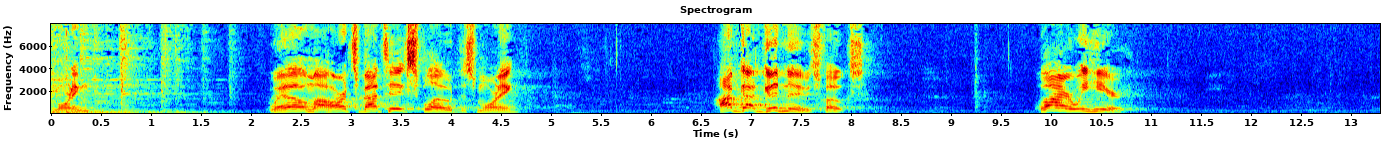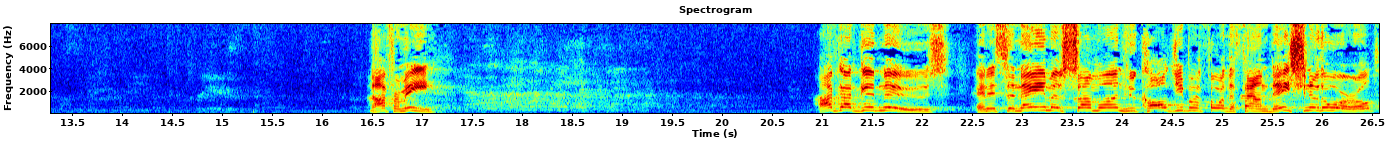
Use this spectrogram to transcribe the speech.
Good morning. Well, my heart's about to explode this morning. I've got good news, folks. Why are we here? Not for me. I've got good news, and it's the name of someone who called you before the foundation of the world.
